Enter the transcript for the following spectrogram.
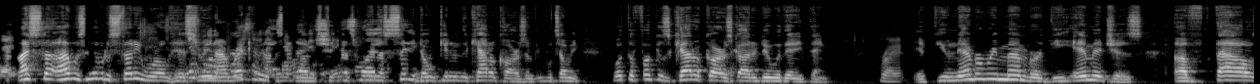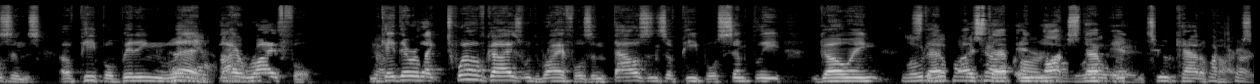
now. Yes. I stu- I was able to study world history and I one that recognize a lot of shit. That's why I say don't get into the cattle cars. And people tell me, what the fuck has cattle cars got to do with anything? right If you never remembered the images of thousands of people being Oh, led yeah. by rifle, Yeah. okay, there were like 12 guys with rifles and thousands of people simply going loaded step by step in lockstep into cattle cars. cars.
